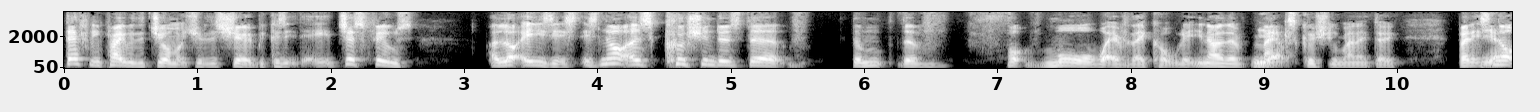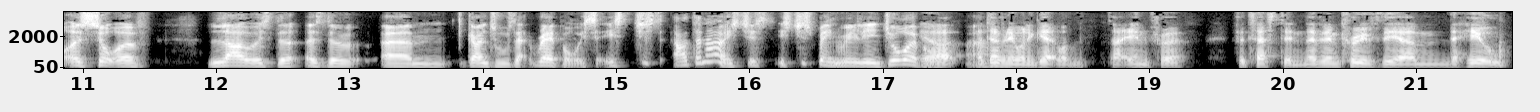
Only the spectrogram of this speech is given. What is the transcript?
definitely play with the geometry of the shoe because it, it just feels a lot easier. It's, it's not as cushioned as the the the foot more whatever they call it. You know the max cushion when they do, but it's Yeah. not as sort of low as the as the um going towards that rebel. It's it's just I don't know. It's just it's just been really enjoyable. Yeah, I, I Uh, definitely want to get one, that in for for testing. They've improved the um the heel.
